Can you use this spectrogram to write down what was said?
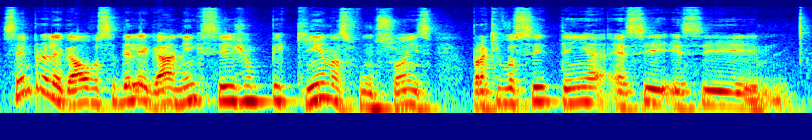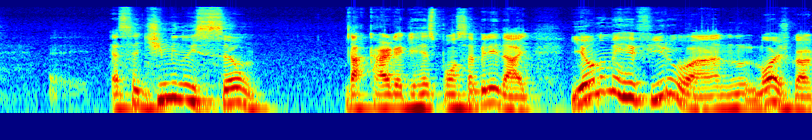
Sempre é legal você delegar, nem que sejam pequenas funções, para que você tenha esse, esse, essa diminuição da carga de responsabilidade. E eu não me refiro a, lógico, a,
